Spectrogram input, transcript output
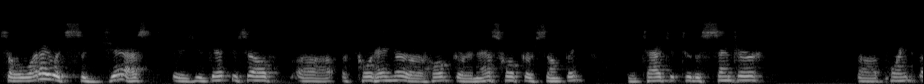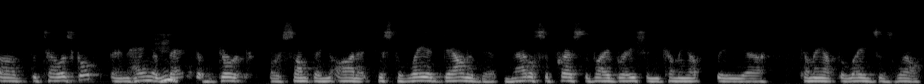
So what I would suggest is you get yourself uh, a coat hanger or a hook or an S hook or something. You attach it to the center uh, point of the telescope and hang a Mhm. bank of dirt or something on it just to weigh it down a bit, and that'll suppress the vibration coming up the uh, coming up the legs as well.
